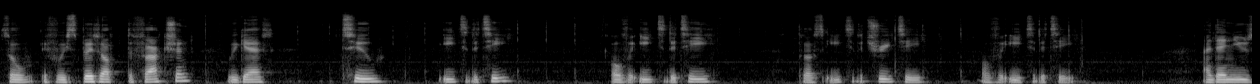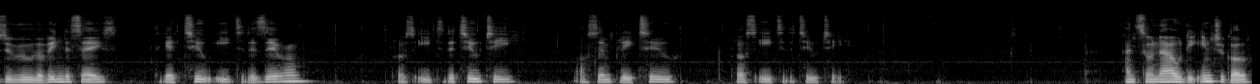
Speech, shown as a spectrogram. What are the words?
So if we split up the fraction, we get 2 e to the t over e to the t plus e to the 3t over e to the t. And then use the rule of indices to get 2e to the 0 plus e to the 2t or simply 2 plus e to the 2t. And so now the integral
